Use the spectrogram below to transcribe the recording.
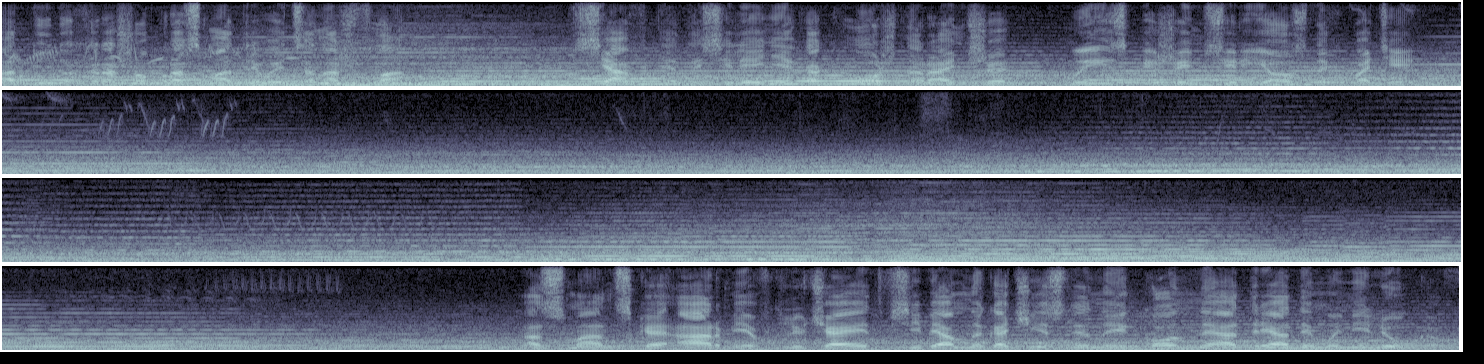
Оттуда хорошо просматривается наш фланг. Взяв это селение как можно раньше, мы избежим серьезных потерь. Османская армия включает в себя многочисленные конные отряды мамилюков.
